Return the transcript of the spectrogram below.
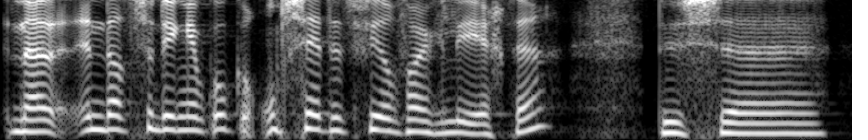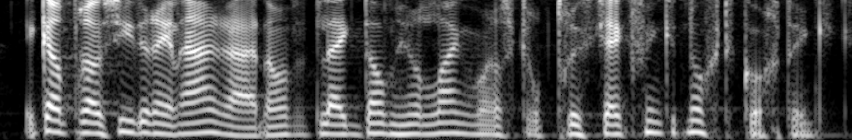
nou, en dat soort dingen heb ik ook ontzettend veel van geleerd. Hè? Dus... Ik kan trouwens iedereen aanraden, want het lijkt dan heel lang. Maar als ik erop terugkijk, vind ik het nog te kort, denk ik.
